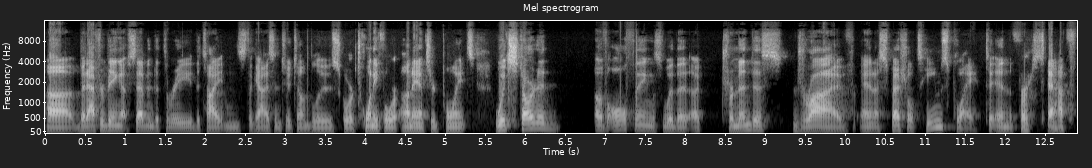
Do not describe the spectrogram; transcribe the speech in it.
Uh, but after being up seven to three, the Titans, the guys in two tone blue, scored 24 unanswered points, which started, of all things, with a, a tremendous drive and a special teams play to end the first half.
